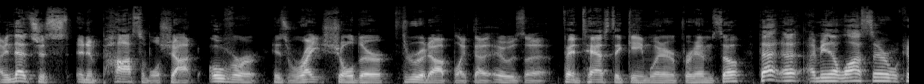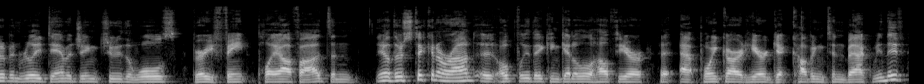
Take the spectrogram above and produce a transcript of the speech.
I mean, that's just an impossible shot over his right shoulder, threw it up like that. It was a fantastic game winner for him. So that uh, I mean, a loss there could have been really damaging to the Wolves' very faint playoff odds, and you know they're sticking around. Uh, hopefully, they can get a little healthier at point guard here. Get Covington back. I mean, they've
